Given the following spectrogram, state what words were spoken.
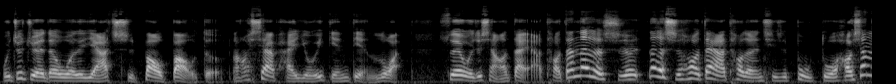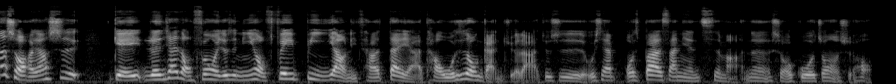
我就觉得我的牙齿爆爆的，然后下排有一点点乱。所以我就想要戴牙套，但那个时那个时候戴牙套的人其实不多，好像那时候好像是给人家一种氛围，就是你有非必要你才要戴牙套，我是这种感觉啦。就是我现在我是八十三年次嘛，那时候国中的时候，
